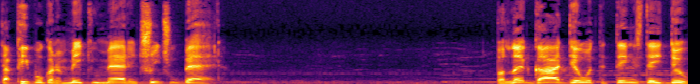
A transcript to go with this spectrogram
That people are going to make you mad and treat you bad. But let God deal with the things they do.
